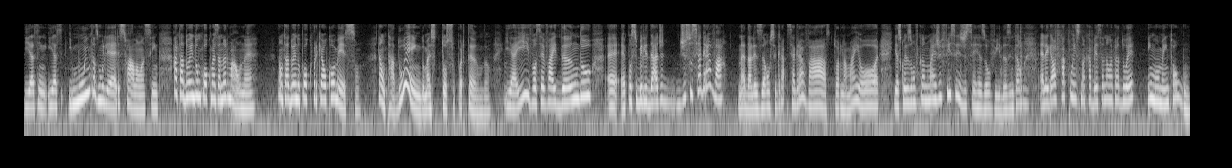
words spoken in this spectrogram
E assim, e, assim, e muitas mulheres falam assim: "Ah, tá doendo um pouco, mas é normal, né?" Não, tá doendo um pouco porque é o começo. Não, tá doendo, mas tô suportando. Uhum. E aí você vai dando é, é, possibilidade disso se agravar. Né, da lesão se, se, agravar, se tornar maior e as coisas vão ficando mais difíceis de ser resolvidas. Então, é legal ficar com isso na cabeça, não é para doer em momento algum.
